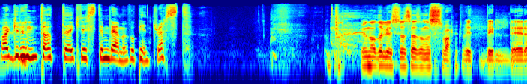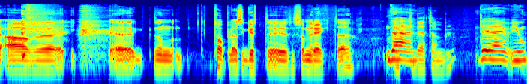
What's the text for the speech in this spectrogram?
Hva er grunnen til at eh, Kristin ble med på Pinterest? Hun hadde lyst til å se sånne svart-hvitt-bilder av eh, eh, sånn toppløse gutter som røykte. Det Er er, ikke det Tumblr? det er jo Jo.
